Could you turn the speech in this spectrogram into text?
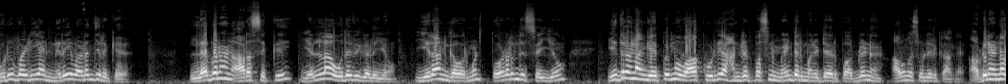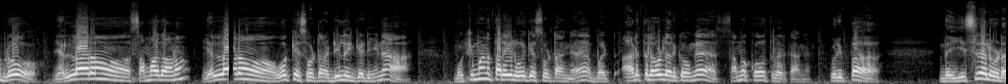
ஒரு வழியாக நிறைவடைஞ்சிருக்கு. லெபனான் அரசுக்கு எல்லா உதவிகளையும் ஈரான் கவர்மெண்ட் தொடர்ந்து செய்யும். இதில் நாங்கள் எப்பயுமே வாக்குறுதி ஹண்ட்ரட் பர்சன்ட் மெயின்டைன் பண்ணிகிட்டே இருப்போம் அப்படின்னு அவங்க சொல்லியிருக்காங்க. அப்படின்னு என்ன ப்ரோ எல்லாரும் சமாதானம் எல்லாரும் ஓகே சொல்கிறாங்க டீலிங் கேட்டிங்கன்னா முக்கியமான தலைகள் ஓகே சொல்லிட்டாங்க. பட் அடுத்த லெவலில் இருக்கவங்க சம கோவத்தில் இருக்காங்க. குறிப்பாக இந்த இஸ்ரேலோட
